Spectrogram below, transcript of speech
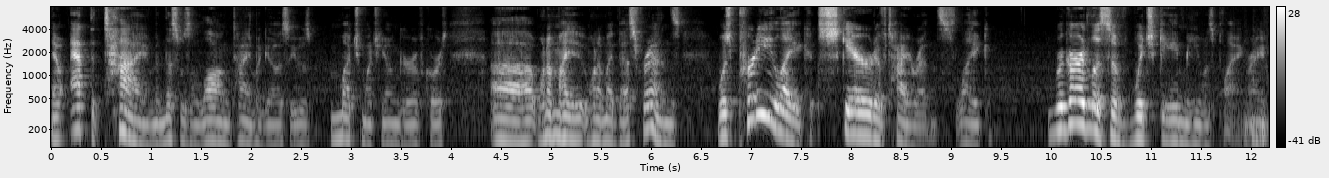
Now, at the time, and this was a long time ago, so he was much, much younger, of course. Uh, one of my one of my best friends was pretty like scared of tyrants, like regardless of which game he was playing, right?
